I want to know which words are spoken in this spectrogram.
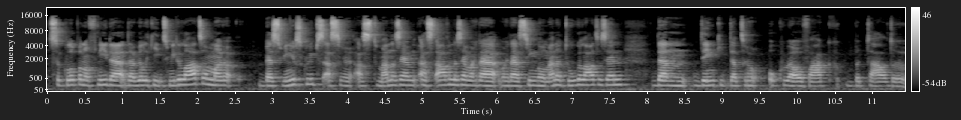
ze kloppen of niet, dat, dat wil ik in het midden laten. Maar bij swingersclubs, als, er, als, het, mannen zijn, als het avonden zijn waar, dat, waar dat single mannen toegelaten zijn, dan denk ik dat er ook wel vaak betaalde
